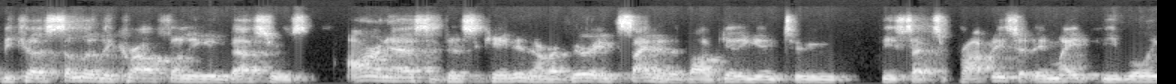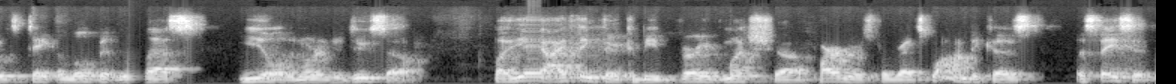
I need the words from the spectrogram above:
Because some of the crowdfunding investors as sophisticated and are very excited about getting into these types of properties. So they might be willing to take a little bit less yield in order to do so. But yeah, I think there could be very much uh, partners for Red Swan because let's face it,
